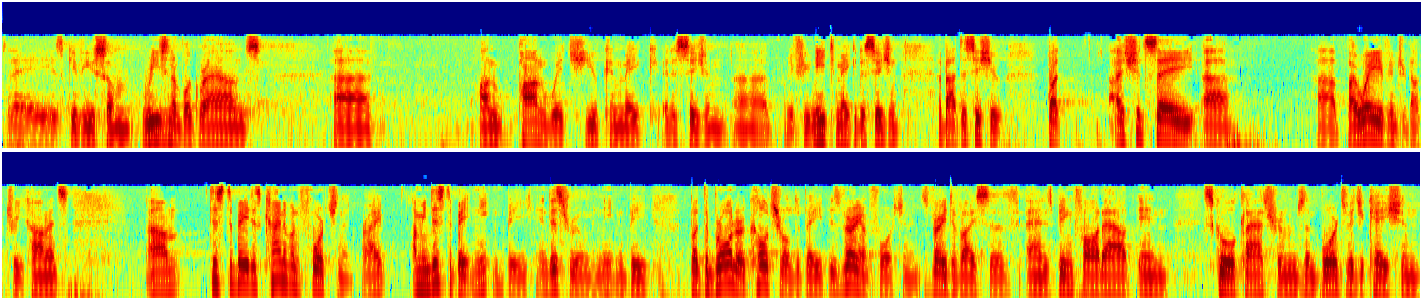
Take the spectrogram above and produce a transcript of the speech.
today is give you some reasonable grounds uh, on, upon which you can make a decision, uh, if you need to make a decision about this issue. But I should say, uh, uh, by way of introductory comments, um, this debate is kind of unfortunate, right? I mean, this debate needn't be in this room, needn't be, but the broader cultural debate is very unfortunate. It's very divisive, and it's being fought out in school classrooms and boards of education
